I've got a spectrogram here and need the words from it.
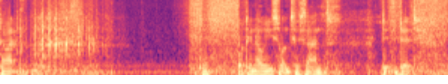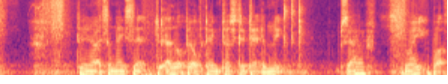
Damn it. Okay. What do you know he's want to stand? Did, did, did that's a nice took a little bit of time just to get him Nick serve, right? But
